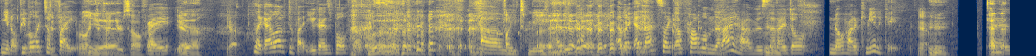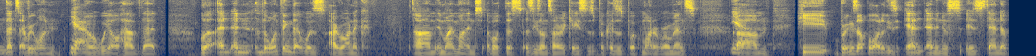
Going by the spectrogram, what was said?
you know people Or, like to defend- fight. or like Yeah. defend yourself, right? Right? Yeah. yeah Yeah. Like I love to fight. You guys both know this. Fight me. and like and that's like a problem that I have is Mm. that I don't know how to communicate. yeah. and th- And- that's everyone Yeah. you know we all have that and and the one thing that was ironic um, in my mind about this aziz ansari case is because his book modern romance Yeah. um, he brings up a lot of these and, and in his, his stand-up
